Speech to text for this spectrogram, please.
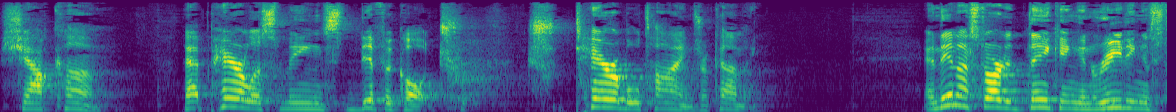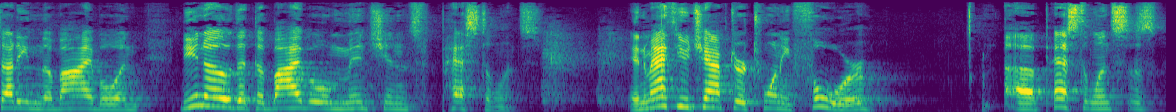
shall come. That perilous means difficult, tr- tr- terrible times are coming. And then I started thinking and reading and studying the Bible, and do you know that the Bible mentions pestilence? In Matthew chapter 24, uh, pestilences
